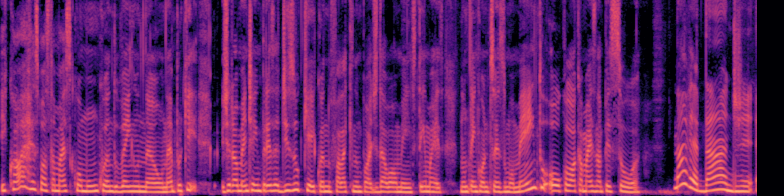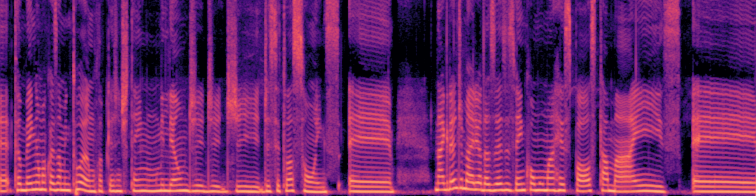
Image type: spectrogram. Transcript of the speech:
E qual é a resposta mais comum quando vem o não, né? Porque geralmente a empresa diz o quê quando fala que não pode dar o aumento? Tem uma, não tem condições no momento ou coloca mais na pessoa? Na verdade, é, também é uma coisa muito ampla, porque a gente tem um milhão de, de, de, de situações. É, na grande maioria das vezes vem como uma resposta mais é,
